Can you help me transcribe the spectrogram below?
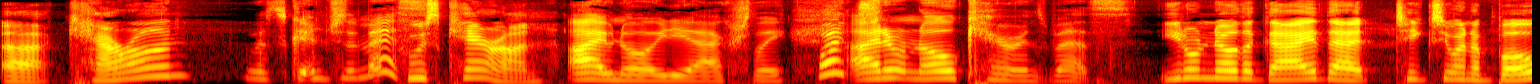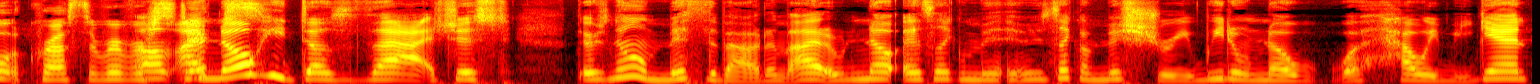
uh, Charon. Let's get into the myth. Who's Charon? I have no idea actually. What? I don't know Charon's myth. You don't know the guy that takes you on a boat across the river Um, Styx? I know he does that. It's just there's no myth about him. I don't know. It's like it's like a mystery. We don't know wh- how he began,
